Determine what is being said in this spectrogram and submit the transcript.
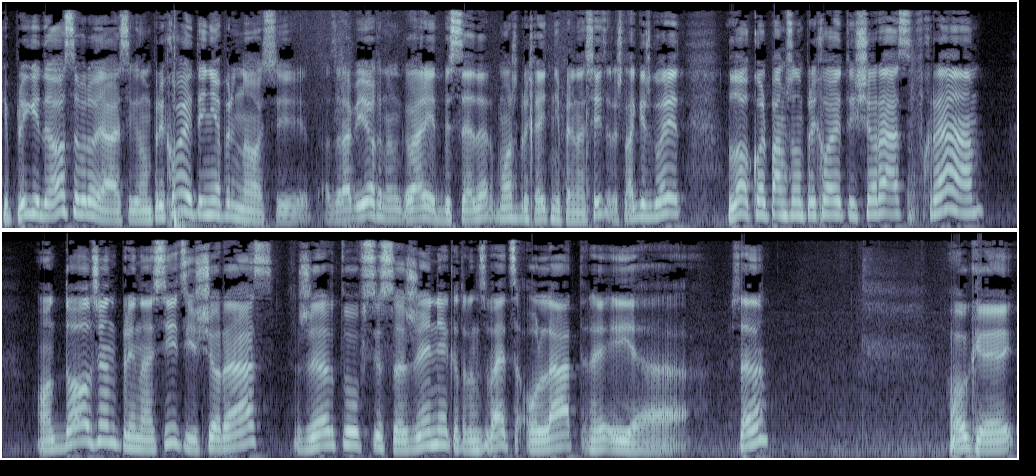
Киплиги даоса яси, он приходит и не приносит. А Зараби он говорит, беседер, может приходить не приносить. Шлакиш говорит, ло, коль пам, что он приходит еще раз в храм, он должен приносить еще раз жертву всесожжения, которая называется Олат Реия. Все Окей.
